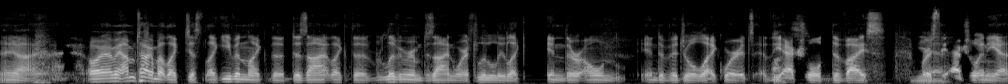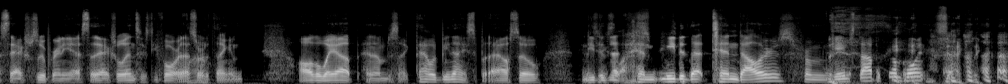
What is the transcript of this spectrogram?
yeah. Or I mean, I'm talking about like just like even like the design, like the living room design where it's literally like in their own individual, like where it's the actual device, where it's the actual NES, the actual Super NES, the actual N64, that sort of thing, and all the way up. And I'm just like, that would be nice, but I also needed a that ten needed that ten dollars from GameStop at some point. Exactly.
